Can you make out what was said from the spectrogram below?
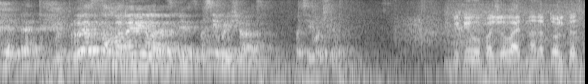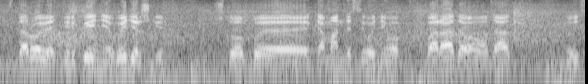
Пресса подарила. Спасибо еще раз. Спасибо всем. Михаилу пожелать надо только здоровья, терпения, выдержки, чтобы команда сегодня его порадовала, да, то есть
